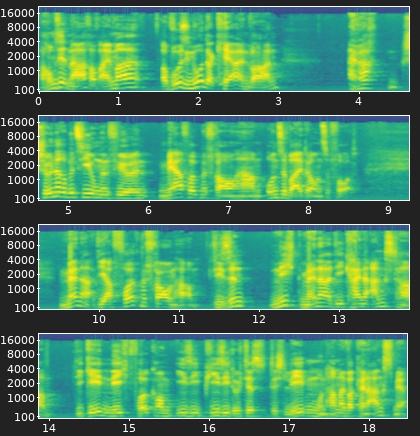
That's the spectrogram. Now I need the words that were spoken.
warum sie danach auf einmal, obwohl sie nur unter Kerlen waren, einfach schönere Beziehungen führen, mehr Erfolg mit Frauen haben und so weiter und so fort. Männer, die Erfolg mit Frauen haben, die sind nicht Männer, die keine Angst haben. Die gehen nicht vollkommen easy peasy durch das, das Leben und haben einfach keine Angst mehr.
